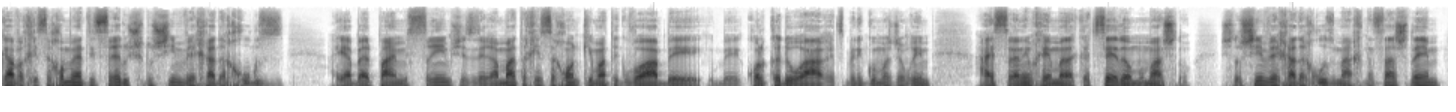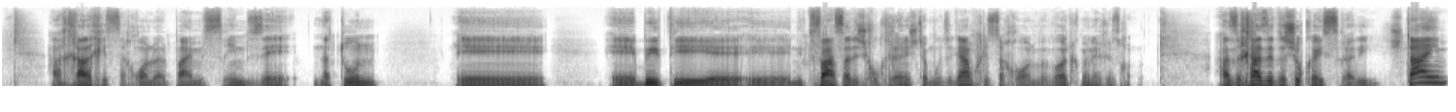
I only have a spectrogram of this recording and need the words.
אגב, החיסכון במדינת ישראל הוא 31 אחוז, היה ב-2020, שזה רמת החיסכון כמעט הגבוהה בכל כדור הארץ. בניגוד למה שאומרים, הישראלים חיים על הקצה, לא, ממש לא. 31 אחוז מההכנסה שלהם הלכה לחיסכון ב-2020, זה נתון אה, אה, בלתי אה, אה, נתפס, עד יש חוקרי השתלמות, זה גם חיסכון ועוד כל מיני חיסכונות. אז אחד זה את השוק הישראלי. שתיים,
